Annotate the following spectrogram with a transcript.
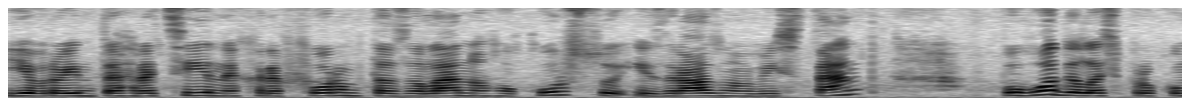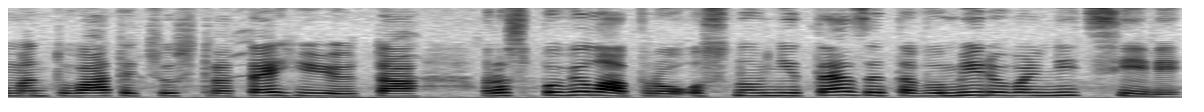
євроінтеграційних реформ та зеленого курсу із разом «Вістенд», погодилась прокоментувати цю стратегію та розповіла про основні тези та вимірювальні цілі,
